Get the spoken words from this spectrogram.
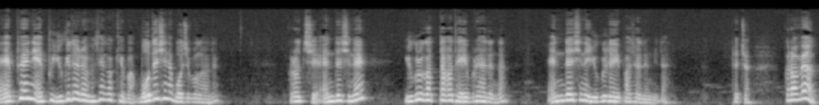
FN이 F6이 되려면 생각해봐. 뭐 대신에 뭐 집어넣어야 돼? 그렇지. N 대신에 6을 갖다가 대입을 해야 된다. N 대신에 6을 대입하셔야 됩니다. 됐죠? 그러면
